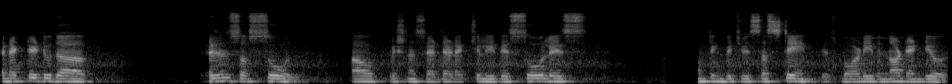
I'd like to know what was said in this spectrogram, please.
connected to the presence of soul how Krishna said that actually this soul is uh, something which will sustain this body will not endure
